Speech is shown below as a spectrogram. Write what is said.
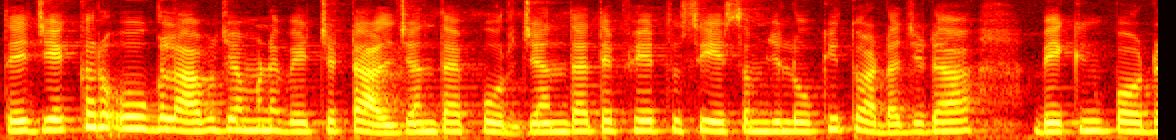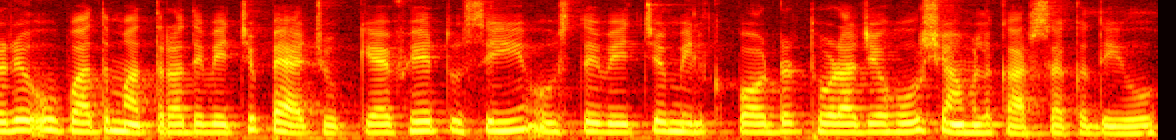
ਤੇ ਜੇਕਰ ਉਹ ਗੁਲਾਬ ਜਾਮਨ ਵਿੱਚ ਢਲ ਜਾਂਦਾ ਹੈ ਭੁਰ ਜਾਂਦਾ ਹੈ ਤੇ ਫਿਰ ਤੁਸੀਂ ਇਹ ਸਮਝ ਲਓ ਕਿ ਤੁਹਾਡਾ ਜਿਹੜਾ ਬੇਕਿੰਗ ਪਾਊਡਰ ਹੈ ਉਹ ਵੱਧ ਮਾਤਰਾ ਦੇ ਵਿੱਚ ਪੈ ਚੁੱਕਿਆ ਹੈ। ਫਿਰ ਤੁਸੀਂ ਉਸ ਦੇ ਵਿੱਚ ਮਿਲਕ ਪਾਊਡਰ ਥੋੜਾ ਜਿਹਾ ਹੋਰ ਸ਼ਾਮਲ ਕਰ ਸਕਦੇ ਹੋ।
